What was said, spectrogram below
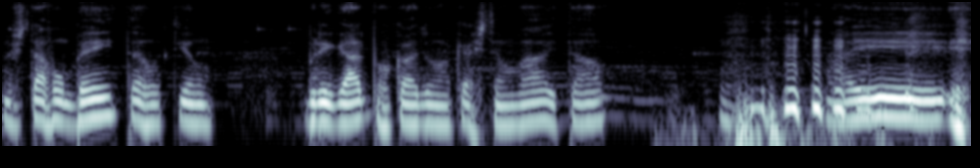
não estavam bem, então tinham brigado por causa de uma questão lá e tal. Aí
